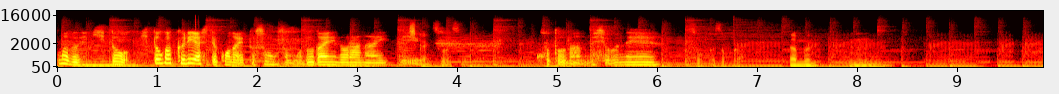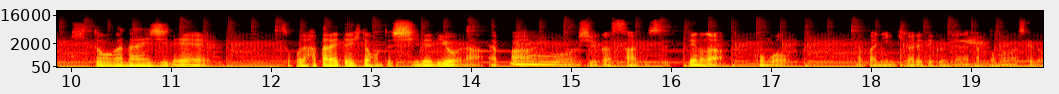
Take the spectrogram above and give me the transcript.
まず人、うん人がクリアしてこないとそもそも土台に乗らないって確いうかにそうですよね。ことなんでしょうね。そっかそっか。だむうん。人が大事で、そこで働いてる人は本当に知れるような、やっぱ、うんこの就活サービスっていうのが今後、やっぱ人気が出てくるんじゃないかと思いますけど、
